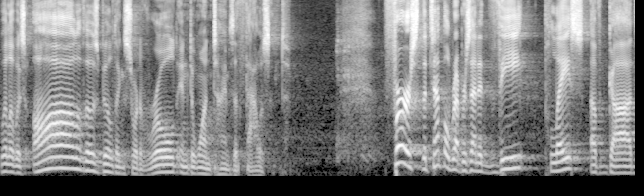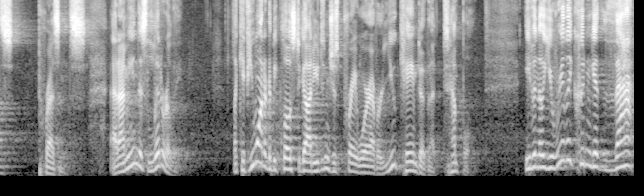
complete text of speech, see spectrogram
Well, it was all of those buildings sort of rolled into one times a thousand. First, the temple represented the place of God's presence. And I mean this literally. Like if you wanted to be close to God, you didn't just pray wherever, you came to the temple, even though you really couldn't get that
